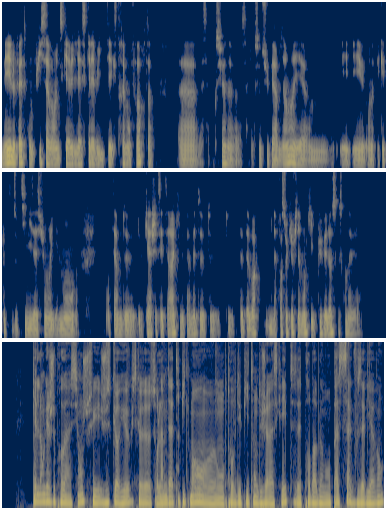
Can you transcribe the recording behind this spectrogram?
mais le fait qu'on puisse avoir une scalabilité extrêmement forte, euh, bah, ça fonctionne, euh, ça fonctionne super bien et, on a fait quelques petites optimisations également en termes de, cache, etc., qui nous permettent d'avoir une infrastructure finalement qui est plus véloce que ce qu'on avait. Quel langage de programmation? Je suis juste curieux, puisque sur Lambda, typiquement, euh, on retrouve du Python, du JavaScript. C'est probablement pas ça que vous aviez avant.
